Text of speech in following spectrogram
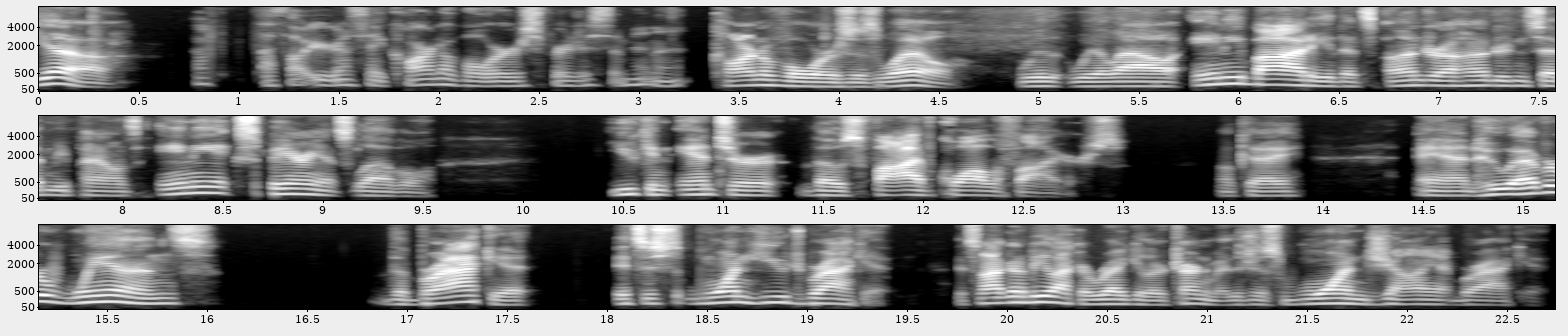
Yeah, I, I thought you were going to say carnivores for just a minute. carnivores as well. We, we allow anybody that's under 170 pounds, any experience level, you can enter those five qualifiers. Okay. And whoever wins the bracket, it's just one huge bracket. It's not going to be like a regular tournament. There's just one giant bracket.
